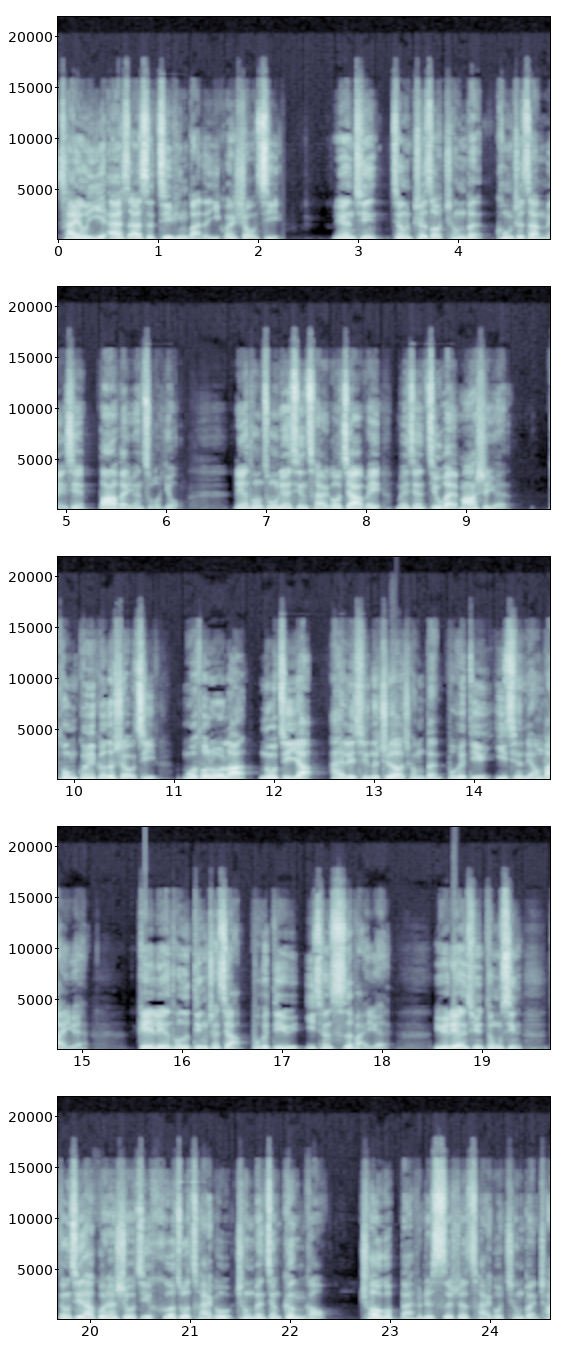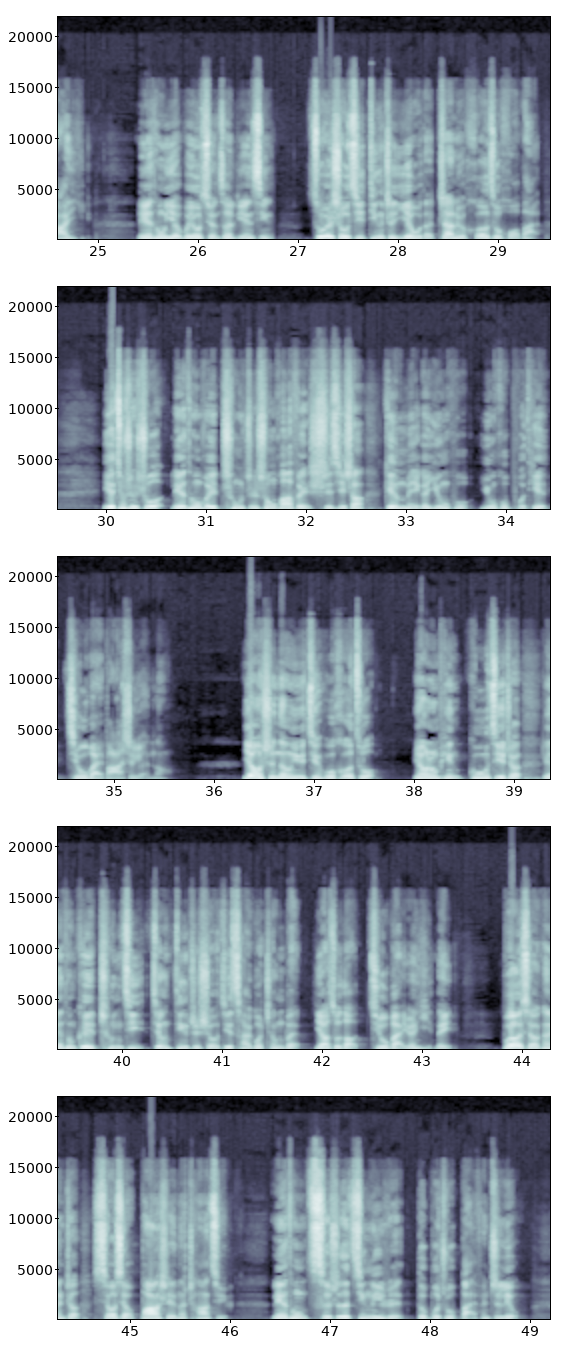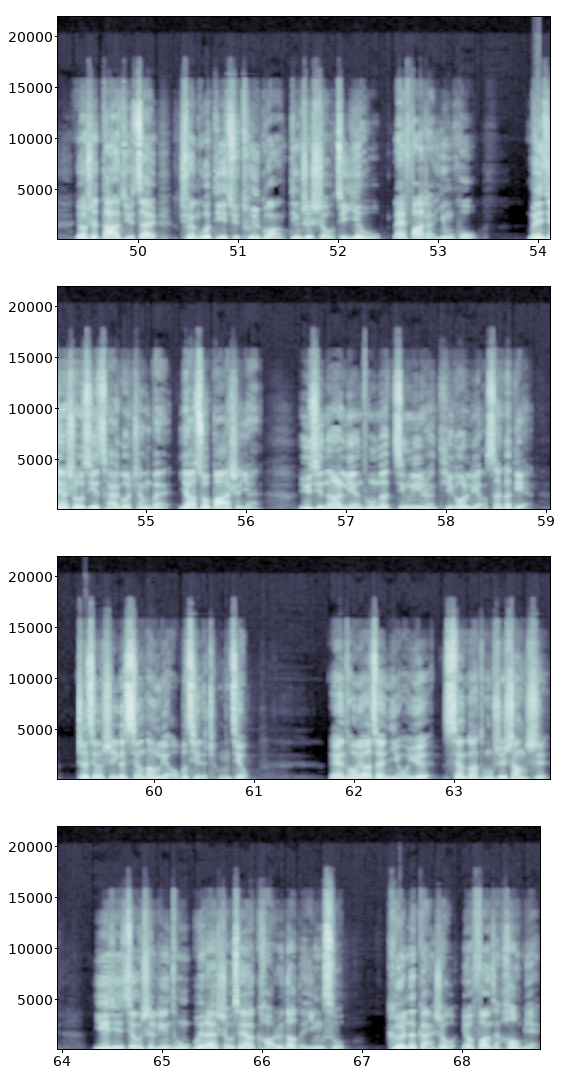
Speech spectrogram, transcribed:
采用 ESS 基平板的一款手机，联信将制造成本控制在每件八百元左右。联通从联信采购价为每件九百八十元。同规格的手机，摩托罗拉、诺基亚、爱立信的制造成本不会低于一千两百元，给联通的定制价不会低于一千四百元。与联讯、东兴等其他国产手机合作采购成本将更高，超过百分之四十的采购成本差异。联通也唯有选择联信作为手机定制业务的战略合作伙伴。也就是说，联通为充值送话费，实际上给每个用户用户补贴九百八十元呢。要是能与锦湖合作，杨荣平估计着联通可以趁机将定制手机采购成本压缩到九百元以内。不要小看这小小八十元的差距，联通此时的净利润都不足百分之六。要是大举在全国地区推广定制手机业务来发展用户，每件手机采购成本压缩八十元，预计能让联通的净利润提高两三个点。这将是一个相当了不起的成就。联通要在纽约、香港同时上市，业绩将是联通未来首先要考虑到的因素。个人的感受要放在后面。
